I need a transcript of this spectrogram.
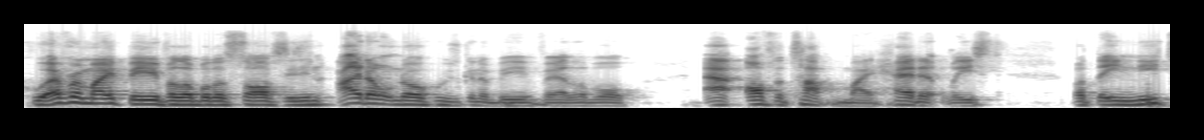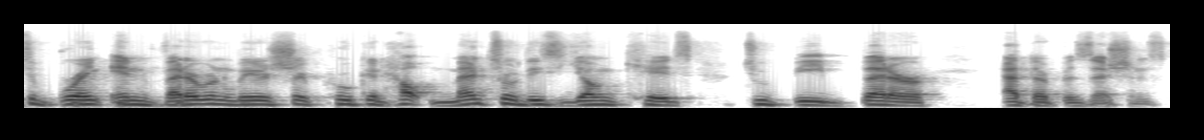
whoever might be available this offseason. I don't know who's going to be available at, off the top of my head, at least, but they need to bring in veteran leadership who can help mentor these young kids to be better at their positions.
